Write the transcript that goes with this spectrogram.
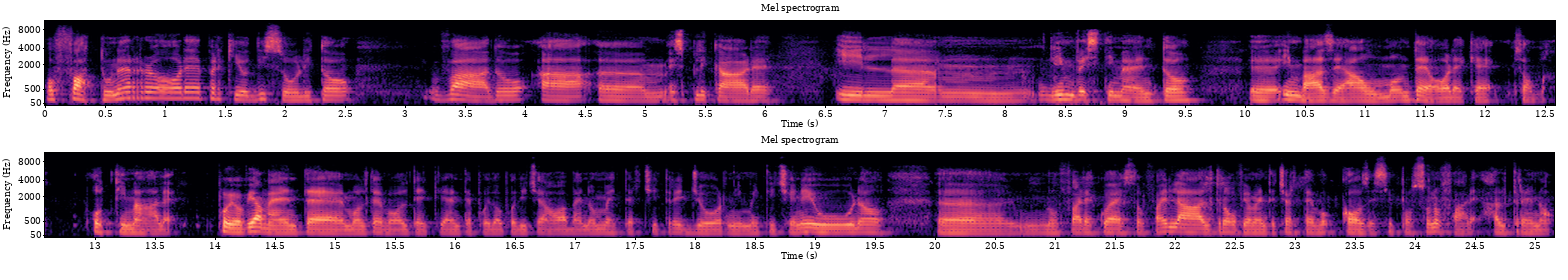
Ho fatto un errore perché io di solito vado a ehm, esplicare il, ehm, l'investimento eh, in base a un monte ore che insomma ottimale. Poi ovviamente molte volte il cliente poi dopo dice no vabbè non metterci tre giorni, metticene uno, eh, non fare questo, fai l'altro, ovviamente certe cose si possono fare, altre no.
